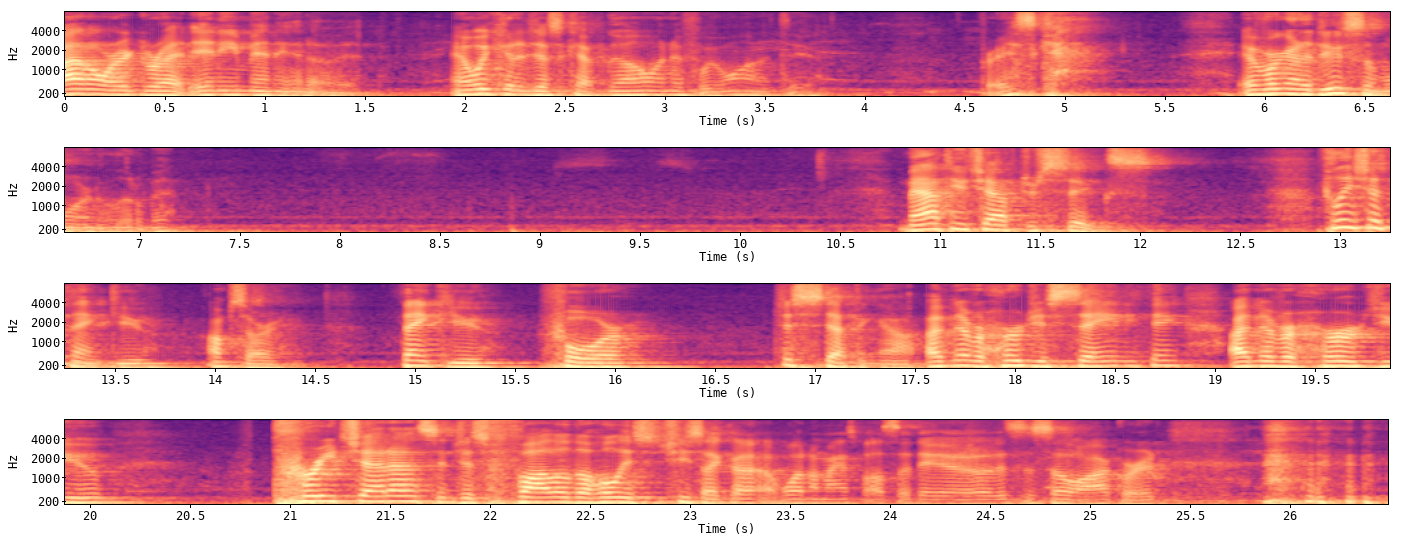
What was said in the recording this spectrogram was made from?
I don't regret any minute of it. And we could have just kept going if we wanted to. Praise God. And we're going to do some more in a little bit. Matthew chapter 6. Felicia, thank you. I'm sorry. Thank you for Just stepping out. I've never heard you say anything. I've never heard you preach at us and just follow the Holy Spirit. She's like, oh, what am I supposed to do? This is so awkward.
